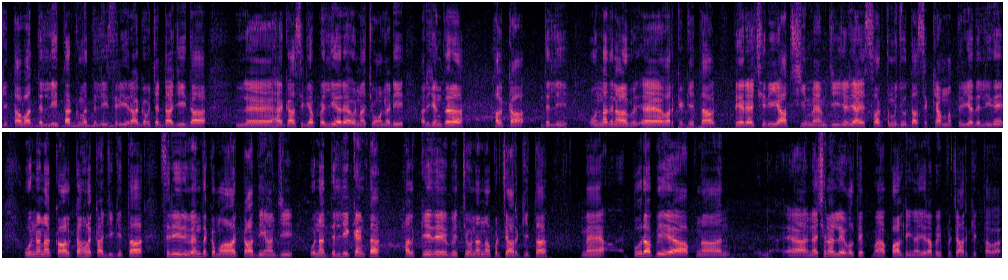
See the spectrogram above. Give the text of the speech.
ਕੀਤਾ ਵਾ ਦਿੱਲੀ ਤੱਕ ਮੈਂ ਦਿੱਲੀ ਸ੍ਰੀ ਰਾਘਵ ਚੱਡਾ ਜੀ ਦਾ ਲ- ਹੈਗਾ ਸੀਗਾ ਪਹਿਲੀ ਵਾਰ ਉਹਨਾਂ ਚੋਣ ਲੜੀ ਰਜਿੰਦਰ ਹਲਕਾ ਦਿੱਲੀ। ਉਹਨਾਂ ਦੇ ਨਾਲ ਵਰਕ ਕੀਤਾ। ਫਿਰ ਸ਼੍ਰੀ ਆਤਸ਼ੀ ਮੈਮ ਜੀ ਜਿਹੜੇ ਇਸ ਵਕਤ ਮੌਜੂਦਾ ਸਿੱਖਿਆ ਮੰਤਰੀ ਆ ਦਿੱਲੀ ਦੇ ਉਹਨਾਂ ਨਾਲ ਕਾਲਕਾ ਹਲਕਾ ਜੀ ਕੀਤਾ। ਸ੍ਰੀ ਰਵਿੰਦ ਕੁਮਾਰ ਕਾਦੀਆਨ ਜੀ ਉਹਨਾਂ ਦਿੱਲੀ ਕੈਂਟ ਹਲਕੇ ਦੇ ਵਿੱਚ ਉਹਨਾਂ ਨਾਲ ਪ੍ਰਚਾਰ ਕੀਤਾ। ਮੈਂ ਪੂਰਾ ਵੀ ਆਪਣਾ ਨੈਸ਼ਨਲ ਲੈਵਲ ਤੇ ਪਾਰਟੀ ਨਾਲ ਜਿਹੜਾ ਵੀ ਪ੍ਰਚਾਰ ਕੀਤਾ ਵਾ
